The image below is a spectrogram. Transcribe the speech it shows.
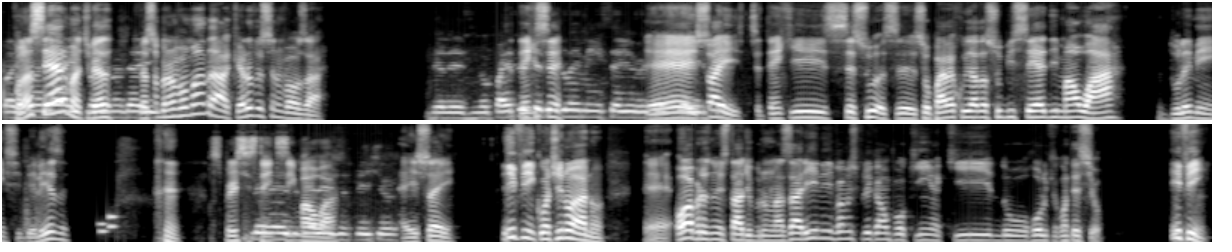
Pode Falando sério, aí, mano. Tiver, tiver sobrando, eu vou mandar. Quero ver se você não vai usar. Beleza. Meu pai é Tem que ser- do Lemense aí. É isso aí. Você tem que ser su... se- seu pai vai cuidar da subsede Mauá do Lemense, beleza? Os persistentes Beleza, em Mauá. beleza. É isso aí. Enfim, continuando. É, obras no estádio Bruno Lazzarini. Vamos explicar um pouquinho aqui do rolo que aconteceu. Enfim,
